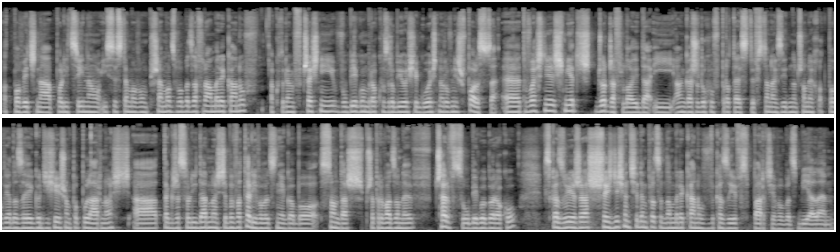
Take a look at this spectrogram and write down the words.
odpowiedź na policyjną i systemową przemoc wobec Afroamerykanów, o którym wcześniej w ubiegłym roku zrobiło się głośno również w Polsce. E, to właśnie śmierć George'a Floyda i angaż ruchów protesty w Stanach Zjednoczonych odpowiada za jego dzisiejszą popularność, a także solidarność obywateli wobec niego, bo sondaż przeprowadzony w czerwcu ubiegłego roku roku wskazuje, że aż 67% Amerykanów wykazuje wsparcie wobec BLM.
